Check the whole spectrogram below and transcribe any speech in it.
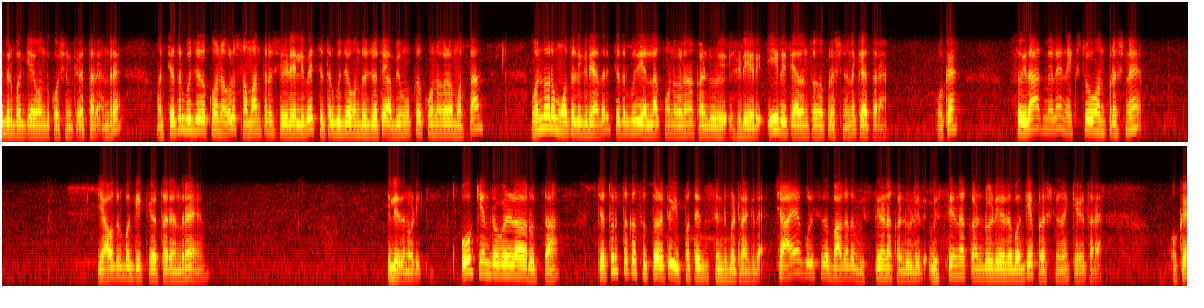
ಇದ್ರ ಬಗ್ಗೆ ಒಂದು ಕ್ವಶನ್ ಕೇಳ್ತಾರೆ. ಅಂದರೆ ಚತುರ್ಭುಜದ ಕೋನಗಳು ಸಮಾಂತರ ಶ್ರೇಣಿಯಲ್ಲಿವೆ. ಚತುರ್ಭುಜ ಒಂದು ಜೊತೆ ಅಭಿಮುಖ ಕೋನಗಳ ಮೊತ್ತ ಒಂದೂರ ಮೂವತ್ತು ಡಿಗ್ರಿ ಆದರೆ ಚತುರ್ಭುಜ ಎಲ್ಲ ಕೋನಗಳನ್ನು ಕಂಡು ಹಿಡಿಯಿರಿ. ಈ ರೀತಿಯಾದಂಥ ಒಂದು ಪ್ರಶ್ನೆಯನ್ನು ಕೇಳ್ತಾರೆ. ಓಕೆ ಸೊ ಇದಾದಮೇಲೆ ನೆಕ್ಸ್ಟು ಒಂದು ಪ್ರಶ್ನೆ. ಯಾವುದ್ರ ಬಗ್ಗೆ ಕೇಳ್ತಾರೆ ಅಂದರೆ, ಇಲ್ಲಿದೆ ನೋಡಿ. ಓ ಕೇಂದ್ರವುಳ್ಳ ವೃತ್ತ ಚತುರ್ಥಕ ಸುತ್ತಳತೆಯು ಇಪ್ಪತ್ತೈದು ಸೆಂಟಿಮೀಟರ್ ಆಗಿದೆ. ಛಾಯಾಗೊಳಿಸಿದ ಭಾಗದ ವಿಸ್ತೀರ್ಣ ಕಂಡುಹಿಡಿಯಿರಿ. ವಿಸ್ತೀರ್ಣ ಕಂಡುಹಿಡಿಯೋದ್ರ ಬಗ್ಗೆ ಪ್ರಶ್ನೆನ ಕೇಳ್ತಾರೆ. ಓಕೆ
